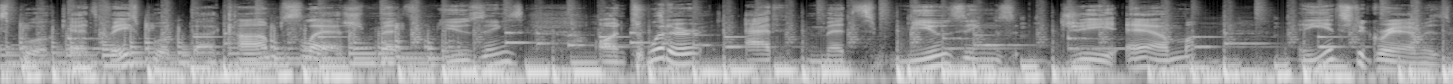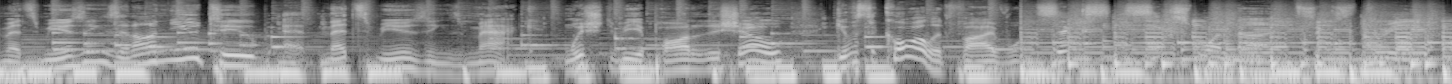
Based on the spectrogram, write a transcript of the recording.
Facebook at facebook.com slash Mets Musings, on Twitter at Mets Musings GM, the Instagram is Mets Musings, and on YouTube at Mets Musings Mac. Wish to be a part of the show? Give us a call at 516 619 6341.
